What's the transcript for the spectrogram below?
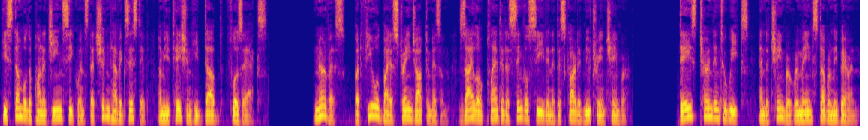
he stumbled upon a gene sequence that shouldn't have existed, a mutation he dubbed FloozaX. Nervous, but fueled by a strange optimism, Xylo planted a single seed in a discarded nutrient chamber. Days turned into weeks, and the chamber remained stubbornly barren.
